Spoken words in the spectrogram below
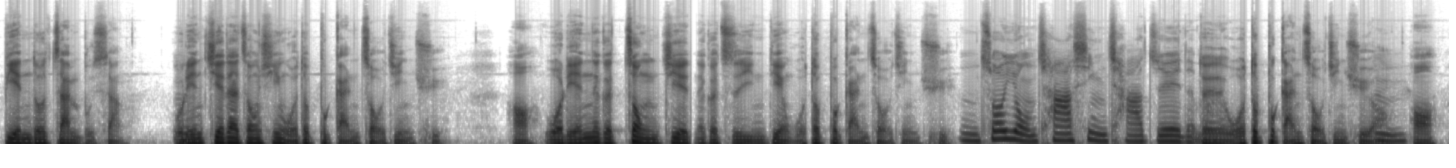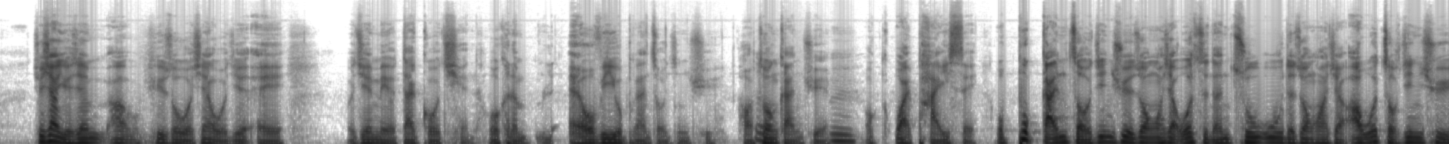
边都沾不上，我连接待中心我都不敢走进去，好、我连那个中介那个直营店我都不敢走进去，你说永差、信差之类的吗？对我都不敢走进去哦、嗯。哦，就像有些啊，譬如说我现在我觉得，诶，我今天没有带够钱，我可能 LV 我不敢走进去，好，这种感觉，嗯我外拍谁，我不敢走进去的状况下，我只能租屋的状况下啊，我走进去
